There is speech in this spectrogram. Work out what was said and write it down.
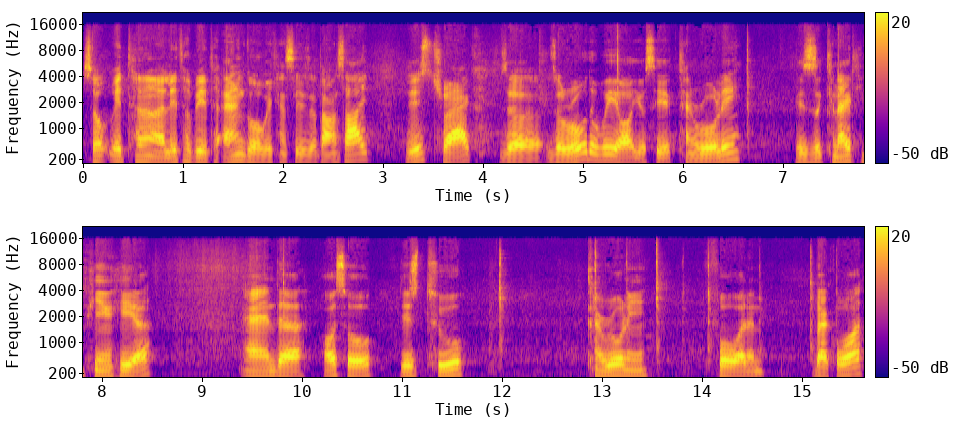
So we turn a little bit angle, we can see the downside. This track, the, the road wheel, you see can rolling with the connecting pin here. And uh, also these two can rolling forward and backward.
